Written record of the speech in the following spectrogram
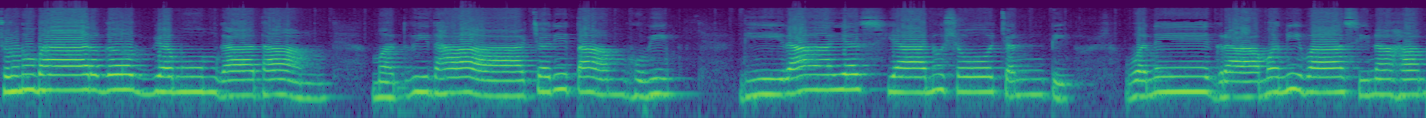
शृणु भार्गव्यमुं गाथां मद्विधाचरितां भुवि धीरायस्यानुशोचन्ति वने ग्रामनिवासिनः।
